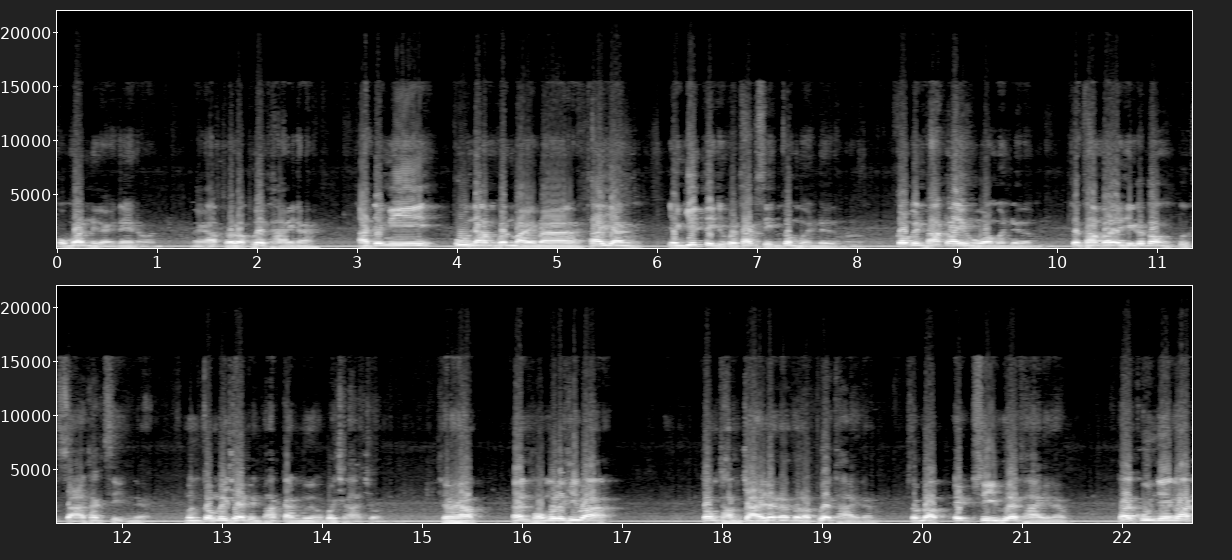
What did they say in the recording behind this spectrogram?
ผมว่าเหนื่อยแน่นอนนะครับสำหรับเพื่อไทยนะ อาจจะมีผู้นำคนใหม่มา ถ้ายังยังยึดติดอยู่กับทักษิณก็เหมือนเดิม ก็เป็นพักไร้หัวเหมือนเดิม จะทำอะไรทีก็ต้องปรึกษาทักษิณเนี่ย มันก็ไม่ใช่เป็นพักการเมืองประชาชนใช่ไหมครับ นั้นผมก็เลยคิดว่า ต้องทำใจแล้วนะสำหรับเพื่อไทยนะสำหรับ FC เพื่อไทยนะถ้าคุณยังรัก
